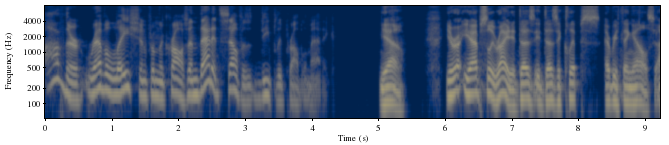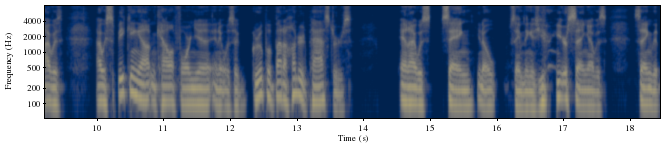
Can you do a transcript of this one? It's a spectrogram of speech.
other revelation from the cross, and that itself is deeply problematic. Yeah, you're you're absolutely right. It does it does eclipse everything else. I was I was speaking out in California, and it was a group of about hundred pastors, and I was saying, you know, same thing as you're, you're saying. I was saying that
